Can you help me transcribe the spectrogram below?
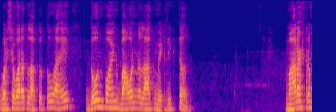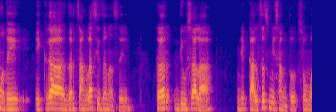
वर्षभरात लागतो. तो आहे दोन पॉईंट बावन्न लाख मेट्रिक टन. महाराष्ट्रामध्ये एका जर चांगला सीझन असेल तर दिवसाला म्हणजे कालचंच मी सांगतो सोम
